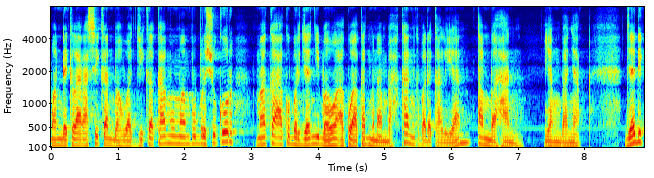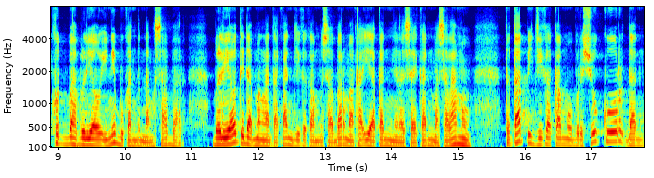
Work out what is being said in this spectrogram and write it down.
mendeklarasikan bahwa jika kamu mampu bersyukur, maka aku berjanji bahwa aku akan menambahkan kepada kalian tambahan yang banyak. Jadi khutbah beliau ini bukan tentang sabar. Beliau tidak mengatakan jika kamu sabar maka ia akan menyelesaikan masalahmu. Tetapi jika kamu bersyukur dan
